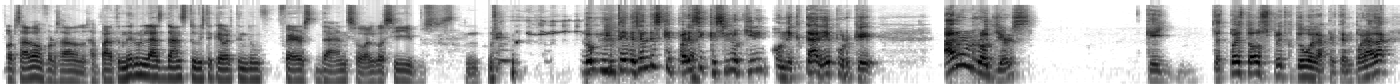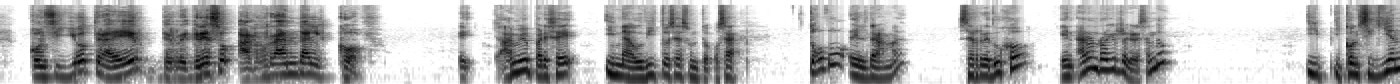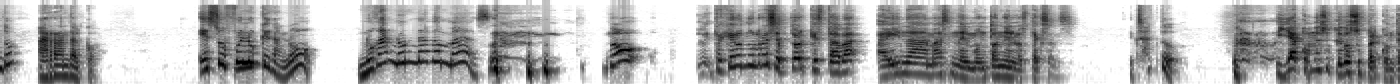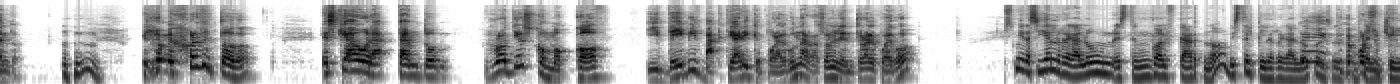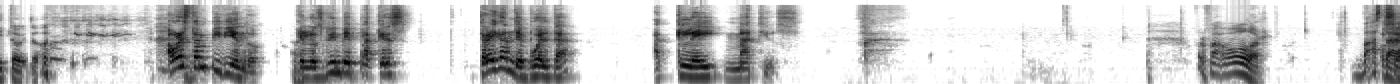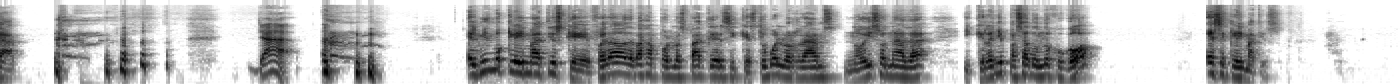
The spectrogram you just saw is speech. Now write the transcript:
Forzado, forzado. O sea, para tener un last dance tuviste que haber tenido un first dance o algo así. Lo, interesante es que parece que sí lo quieren conectar, ¿eh? Porque Aaron Rodgers, que después de todos los proyectos que tuvo en la pretemporada, consiguió traer de regreso a Randall Cobb. Eh, a mí me parece inaudito ese asunto. O sea, todo el drama se redujo en Aaron Rodgers regresando y, y consiguiendo a Randall Cobb. Eso fue lo que ganó. No ganó nada más. no, le trajeron un receptor que estaba ahí nada más en el montón en los Texans. Exacto. Y ya con eso quedó súper contento. Y lo mejor de todo es que ahora tanto Rodgers como Cobb y David Bakhtiari, que por alguna razón le entró al juego. Pues mira, sí ya le regaló un, este, un golf cart, ¿no? ¿Viste el que le regaló con su peluchito y todo? Ahora están pidiendo que los Green Bay Packers traigan de vuelta a Clay Matthews. Por favor. Basta. O sea. ya. el mismo Clay Matthews que fue dado de baja por los Packers y que estuvo en los Rams, no hizo nada y que el año pasado no jugó, ese Clay Matthews.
